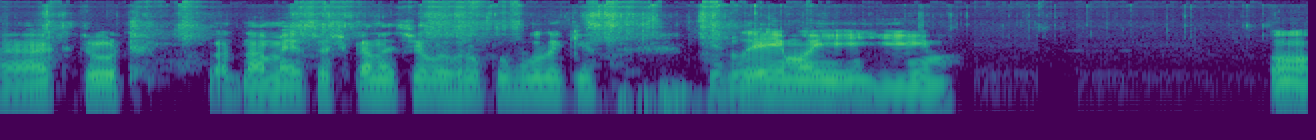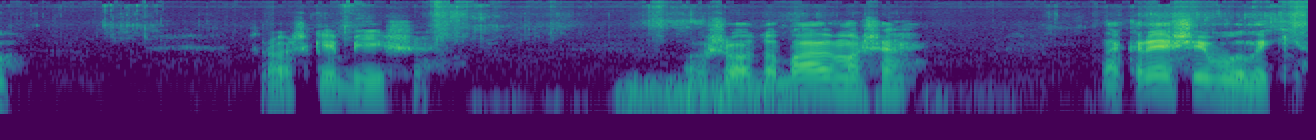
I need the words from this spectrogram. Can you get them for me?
Так, тут одна мисочка на цілу групу вуликів. Підлиємо її їм. О, трошки більше. Ну що, додамо ще на криші вуликів.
